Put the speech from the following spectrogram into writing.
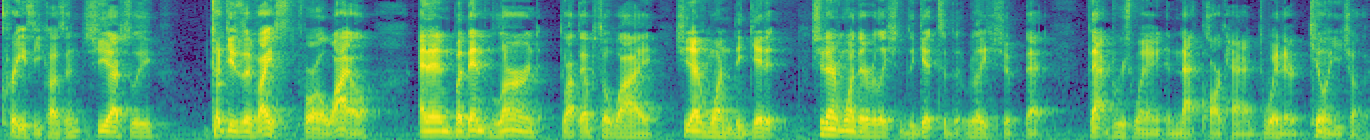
crazy cousin. She actually took his advice for a while, and then but then learned throughout the episode why she never wanted to get it. She never wanted their relationship to get to the relationship that that Bruce Wayne and that Clark had to where they're killing each other,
